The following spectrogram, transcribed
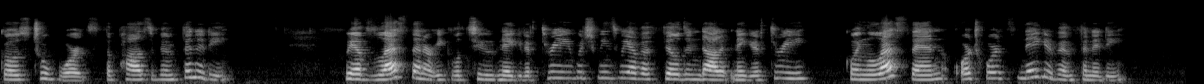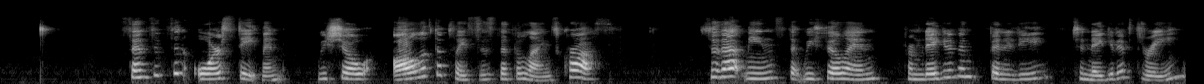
goes towards the positive infinity. We have less than or equal to negative 3, which means we have a filled in dot at negative 3 going less than or towards negative infinity. Since it's an OR statement, we show all of the places that the lines cross. So that means that we fill in from negative infinity to negative 3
